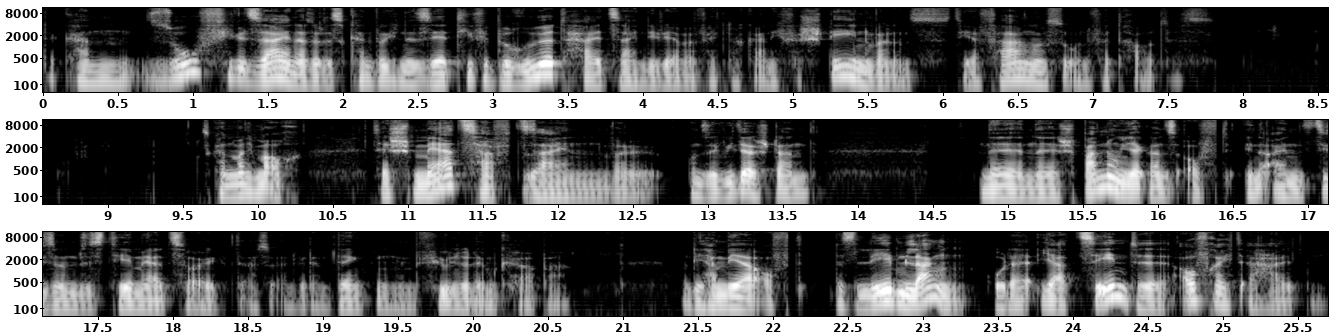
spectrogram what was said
da kann so viel sein. Also das kann wirklich eine sehr tiefe Berührtheit sein, die wir aber vielleicht noch gar nicht verstehen, weil uns die Erfahrung noch so unvertraut ist. Es kann manchmal auch sehr schmerzhaft sein, weil unser Widerstand eine, eine, Spannung ja ganz oft in eines dieser Systeme erzeugt, also entweder im Denken, im Fühlen oder im Körper. Und die haben wir ja oft das Leben lang oder Jahrzehnte aufrechterhalten.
